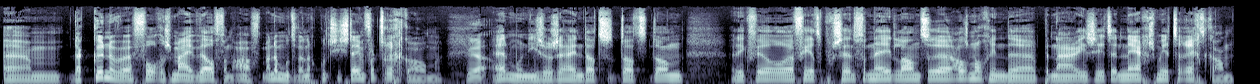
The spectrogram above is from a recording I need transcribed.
Um, daar kunnen we volgens mij wel van af. Maar daar moet wel een goed systeem voor terugkomen. Ja. Hè, het moet niet zo zijn dat, dat dan, weet ik veel, 40% van Nederland uh, alsnog in de penarie zit en nergens meer terecht kan.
